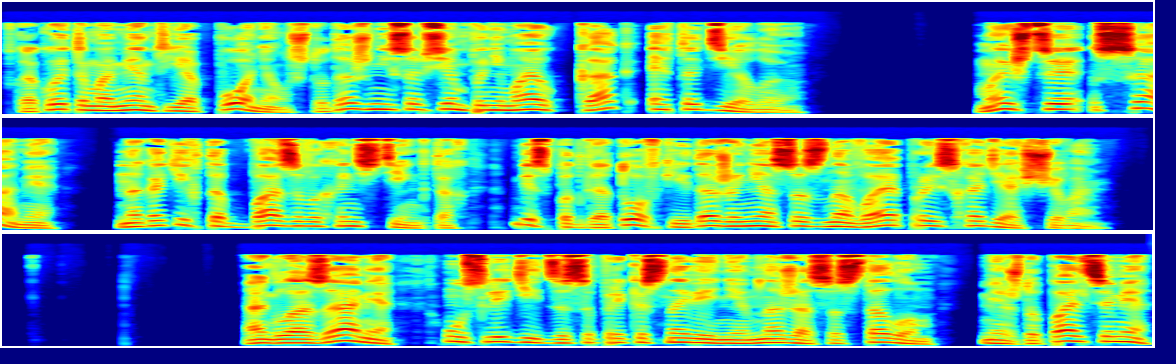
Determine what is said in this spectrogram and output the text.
В какой-то момент я понял, что даже не совсем понимаю, как это делаю. Мышцы сами, на каких-то базовых инстинктах, без подготовки и даже не осознавая происходящего а глазами уследить за соприкосновением ножа со столом между пальцами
